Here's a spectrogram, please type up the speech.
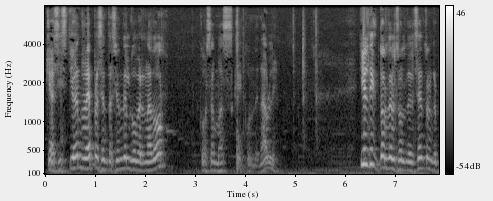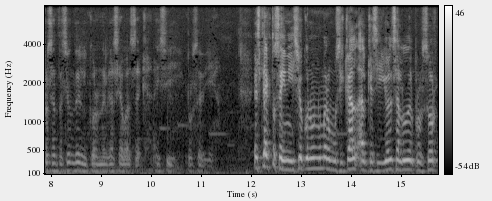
que asistió en representación del gobernador, cosa más que condenable. Y el director del Sol del Centro en representación del coronel García Balseca. Ahí sí procedía. Este acto se inició con un número musical al que siguió el saludo del profesor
